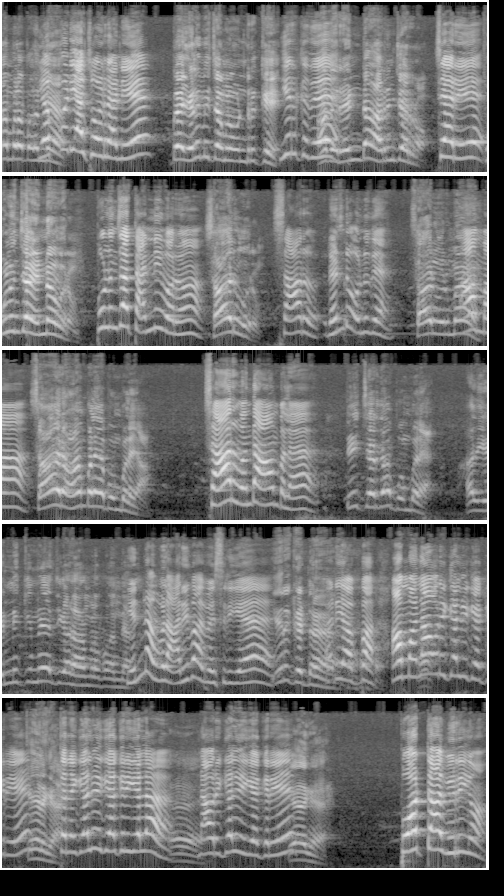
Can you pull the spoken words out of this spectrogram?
ஆம்பளை பழம் எப்படியா சொல்ற நீ? இப்ப எலுமிச்சாம்பளம் ஒன்று இருக்கு. இருக்குது. அது ரெண்டா அரிஞ்சிடுறோம். சரி. புளிஞ்சா என்ன வரும். புளிஞ்சா தண்ணி வரும். சாறு வரும். சாறு. ரெண்டு ஒண்ணுதான் சாறு வருமா? ஆமா. சாறு ஆம்பளையா பொம்பளையா? சாறு வந்து ஆம்பளை. டீச்சர் தான் பொம்பளை. அது என்னைக்குமே வச்சுக்காது ஆம்பளை பழம் என்ன இவ்வளவு அறிவா பேசுறீங்க? இருக்கட்டும். அடி அப்பா. ஆமா நான் ஒரு கேள்வி கேக்குறேன். இத்தனை கேள்வி கேக்குறீங்கல்ல? நான் ஒரு கேள்வி கேக்குறேன். போட்டா விரியும்.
